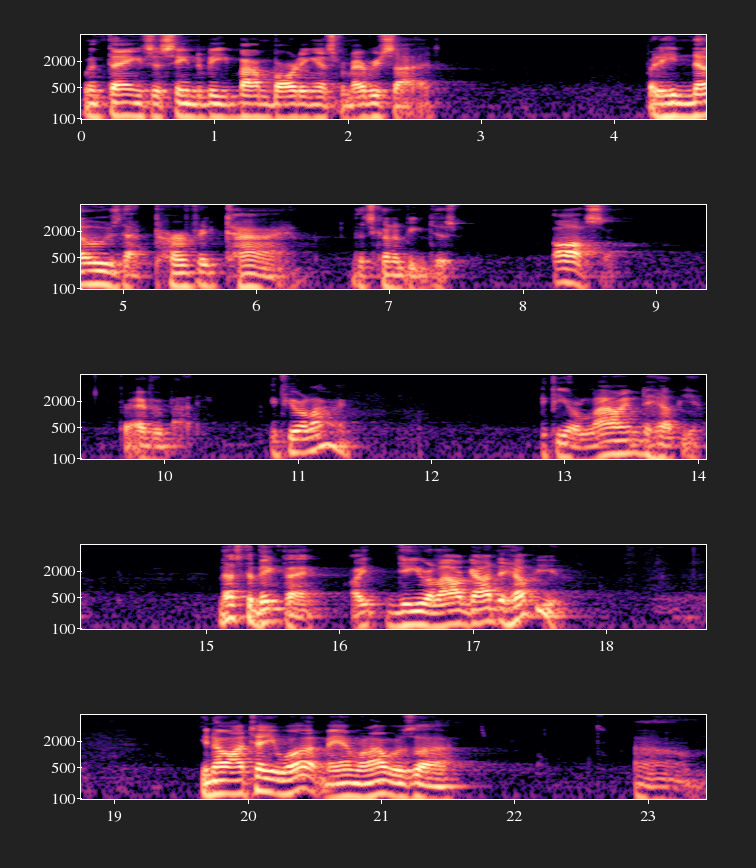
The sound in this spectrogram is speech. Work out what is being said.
when things just seem to be bombarding us from every side. But he knows that perfect time that's going to be just awesome for everybody if you allow him. If you allow him to help you. That's the big thing. Do you allow God to help you? You know, I tell you what, man, when I was uh, um,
